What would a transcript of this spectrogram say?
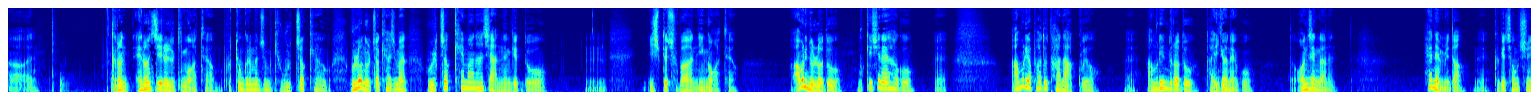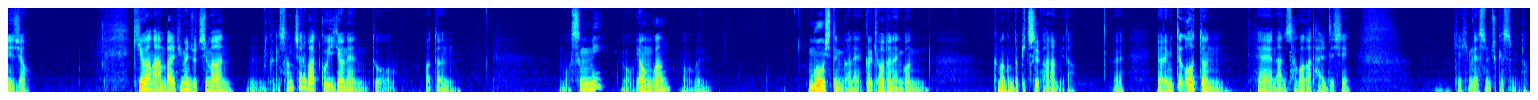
어, 그런 에너지를 느낀 것 같아요. 보통 그러면 좀 이렇게 울적해 하고 물론 울적해 하지만 울적해만 하지 않는 게또 음, 20대 초반인 것 같아요. 아무리 눌러도 웃기시네 하고 예. 아무리 아파도 다 낫고요. 예. 아무리 힘들어도 다 이겨내고 또 언젠가는 해냅니다. 네. 그게 청춘이죠. 기왕 안 밟히면 좋지만 음, 그렇게 상처를 받고 이겨낸 또 어떤 뭐 승리, 뭐 영광, 뭐 무엇이든 간에 그렇게 얻어낸 건 그만큼 더 빛을 발합니다. 왜 여름이 뜨거웠던 해에 난 사과가 달듯이 이렇게 힘냈으면 좋겠습니다.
